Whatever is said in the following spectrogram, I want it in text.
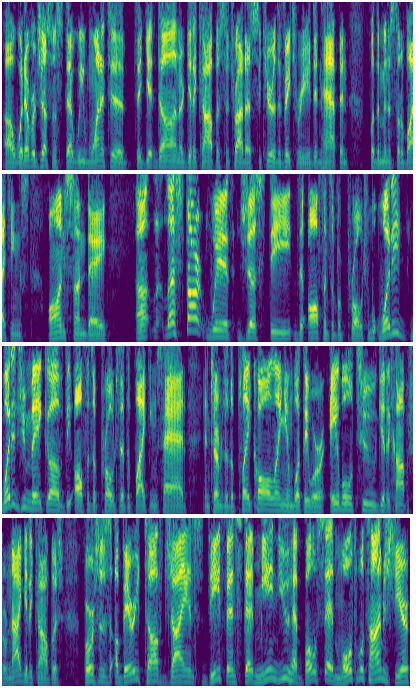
uh, whatever adjustments that we wanted to, to get done or get accomplished to try to secure the victory, it didn't happen for the Minnesota Vikings on Sunday. Uh, let's start with just the the offensive approach. What did what did you make of the offensive approach that the Vikings had in terms of the play calling and what they were able to get accomplished or not get accomplished versus a very tough Giants defense that me and you have both said multiple times this year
